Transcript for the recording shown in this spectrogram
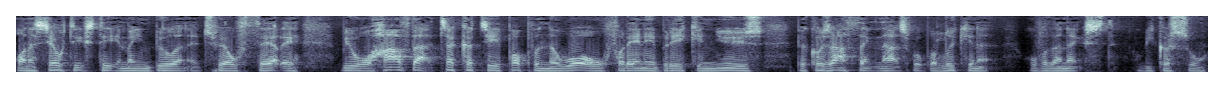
on a Celtic State of Mind bulletin at twelve thirty. We will have that ticker tape up on the wall for any breaking news because I think that's what we're looking at over the next week or so.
